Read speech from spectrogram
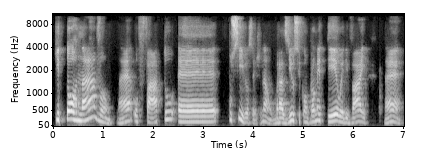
que tornavam né, o fato é, possível, ou seja, não, o Brasil se comprometeu, ele vai, né,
